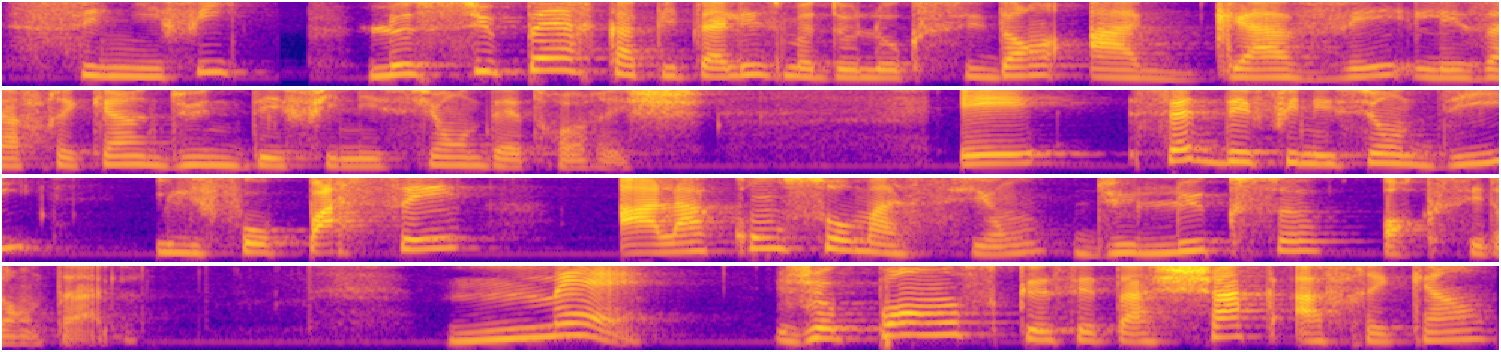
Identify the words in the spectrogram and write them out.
signifie? Le supercapitalisme de l'Occident a gavé les Africains d'une définition d'être riche. Et cette définition dit il faut passer à la consommation du luxe occidental. Mais je pense que c'est à chaque Africain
